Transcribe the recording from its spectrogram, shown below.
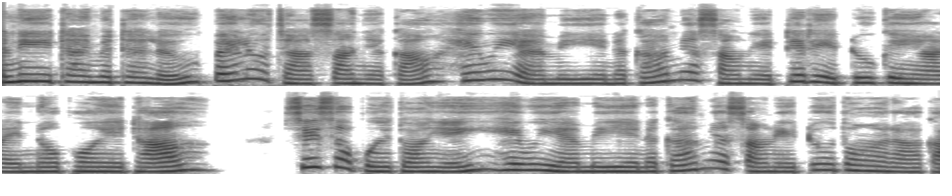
အနေတိုင်းမတက်လို့ပဲလို့ကြားစာညက်ကဟင်းဝီယံမီရဲ့ငကားမျက်ဆောင်နဲ့တက်တဲ့တူးကင်ရတဲ့နော်ဖော်ရဲ့ထားစိတ်ဆက်ပွဲသွားရင်ဟိဝီယံမေရဲ့ငကားမျက်ဆောင်နဲ့တိုးသွားတာက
